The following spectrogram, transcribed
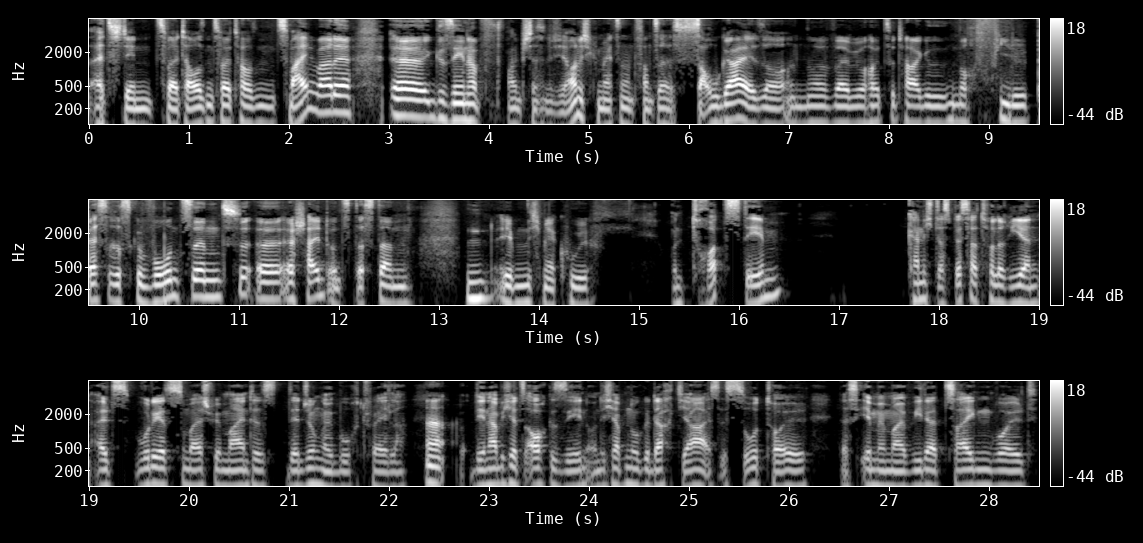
als ich den 2000, 2002 war der äh, gesehen habe, habe ich das natürlich auch nicht gemerkt, sondern fand es saugeil. So. Und nur weil wir heutzutage noch viel Besseres gewohnt sind, äh, erscheint uns das dann eben nicht mehr cool. Und trotzdem kann ich das besser tolerieren, als wo du jetzt zum Beispiel meintest, der Dschungelbuch-Trailer. Ja, Den habe ich jetzt auch gesehen und ich habe nur gedacht, ja, es ist so toll, dass ihr mir mal wieder zeigen wollt,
